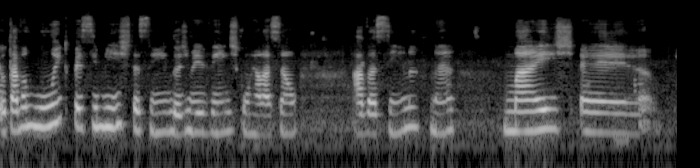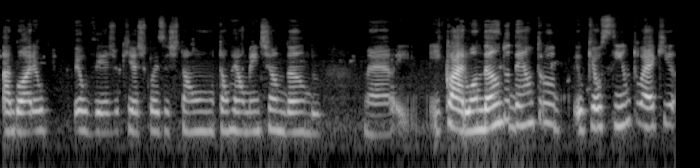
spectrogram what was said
eu estava muito pessimista assim, em 2020 com relação à vacina, né? mas é, agora eu, eu vejo que as coisas estão realmente andando, né? E, e, claro, andando dentro, o que eu sinto é que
